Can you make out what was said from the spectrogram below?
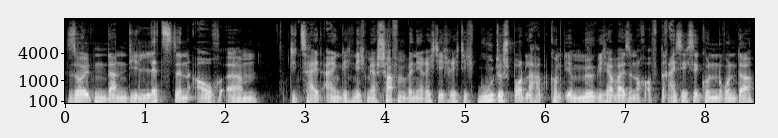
sollten dann die letzten auch ähm, die Zeit eigentlich nicht mehr schaffen. Wenn ihr richtig, richtig gute Sportler habt, kommt ihr möglicherweise noch auf 30 Sekunden runter,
